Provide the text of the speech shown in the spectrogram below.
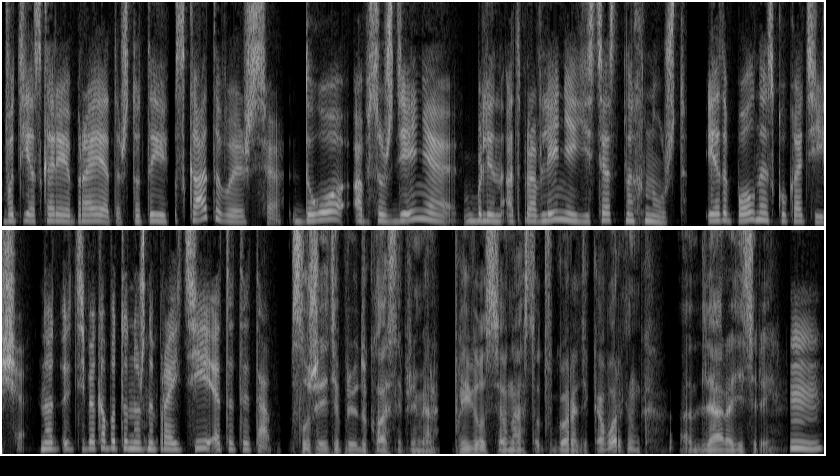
Вот я скорее про это, что ты скатываешься доберешься до обсуждения, блин, отправления естественных нужд. И это полная скукотища. Но тебе как будто нужно пройти этот этап. Слушай, я тебе приведу классный пример. Появился у нас тут в городе коворкинг для родителей. Mm.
